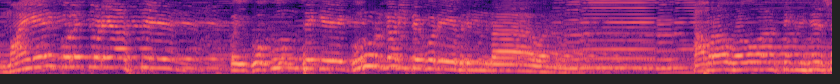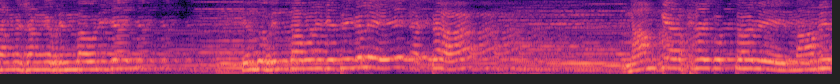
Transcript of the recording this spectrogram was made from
মায়ের কোলে চড়ে আসছেন ওই গোকুল থেকে গরুর গাড়িতে করে বৃন্দাবনে। আমরাও ভগবান শ্রীকৃষ্ণের সঙ্গে সঙ্গে বৃন্দাবনে যাই। কিন্তু বৃন্দাবনে যেতে গেলে একটা নামকে আশ্রয় করতে হবে, নামের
